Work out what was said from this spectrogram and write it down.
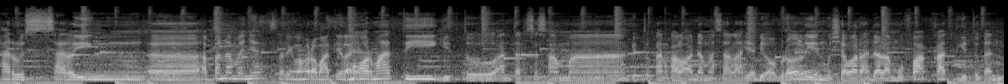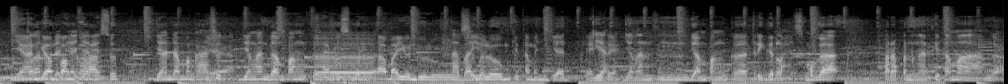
harus saling eh, apa namanya? Sering menghormati lah ya. menghormati gitu antar sesama gitu kan. Kalau ada masalah ya diobrolin musyawarah dalam mufakat gitu kan. Jangan kan gampang kehasut. jangan gampang kehasut Iya. jangan gampang ke harus bertabayun dulu Tabayun. sebelum kita menjad kayak Iya, gitu ya. jangan gampang ke trigger lah. Semoga para pendengar kita mah nggak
